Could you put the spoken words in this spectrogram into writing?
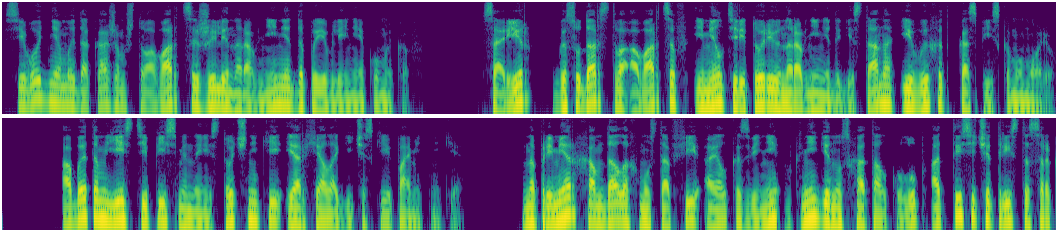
Сегодня мы докажем, что аварцы жили на равнине до появления кумыков. Сарир, государство аварцев, имел территорию на равнине Дагестана и выход к Каспийскому морю. Об этом есть и письменные источники, и археологические памятники. Например, Хамдалах Мустафи Айл-Казвини в книге Нусхат Ал-Кулуб от 1340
